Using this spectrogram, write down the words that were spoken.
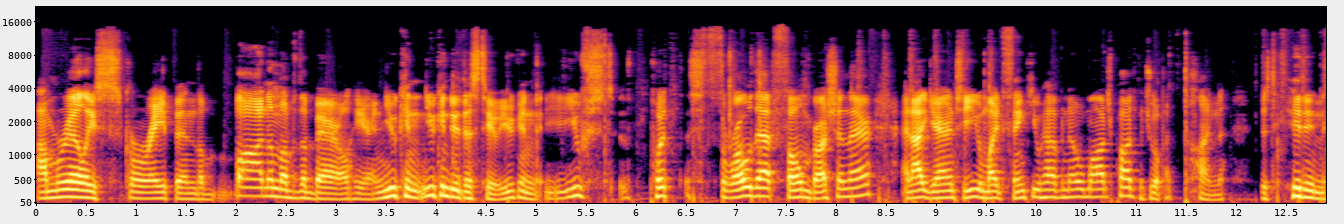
I'm really scraping the bottom of the barrel here, and you can you can do this too. You can you put throw that foam brush in there, and I guarantee you might think you have no Mod Podge, but you have a ton just hidden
